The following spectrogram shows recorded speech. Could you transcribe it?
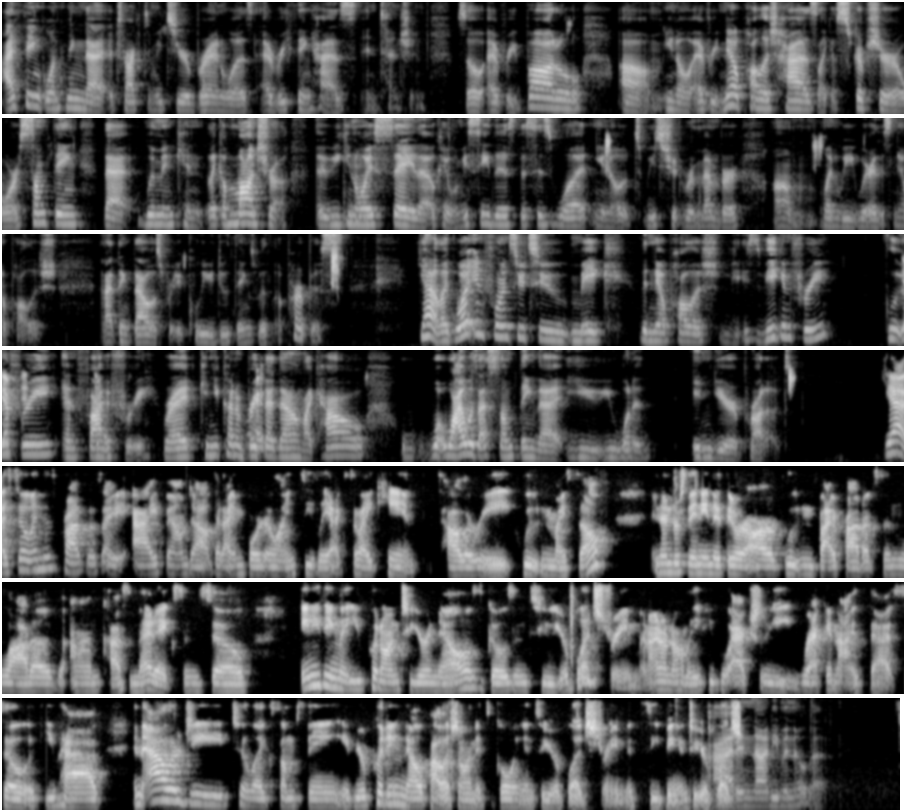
I think one thing that attracted me to your brand was everything has intention. So every bottle, um, you know, every nail polish has like a scripture or something that women can, like a mantra that we can mm-hmm. always say that, okay, when we see this, this is what, you know, we should remember um, when we wear this nail polish. And I think that was pretty cool. You do things with a purpose. Yeah, like what influenced you to make the nail polish is vegan free, gluten free, yep. and five free, right? Can you kind of break right. that down? Like how, wh- why was that something that you you wanted in your product? Yeah, so in this process, I, I found out that I'm borderline celiac, so I can't tolerate gluten myself. And understanding that there are gluten byproducts in a lot of um, cosmetics. And so anything that you put onto your nails goes into your bloodstream. And I don't know how many people actually recognize that. So if you have an allergy to like something, if you're putting nail polish on, it's going into your bloodstream, it's seeping into your bloodstream. I did not even know that.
